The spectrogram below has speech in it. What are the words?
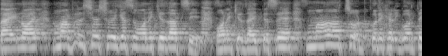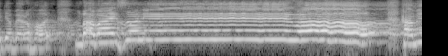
তাই নয়, মাহফিল শেষ হয়ে গেছে, অনেকে যাচ্ছে, অনেকে যাইতেছে। মা চট করে খালি ঘর থেকে বের হয়। বাবাই শুনি আমি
